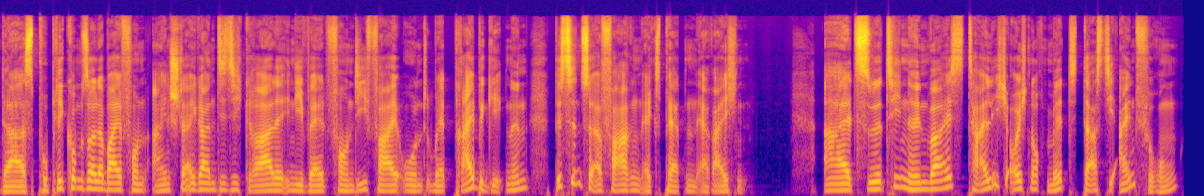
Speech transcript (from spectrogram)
Das Publikum soll dabei von Einsteigern, die sich gerade in die Welt von DeFi und Web3 begegnen, bis hin zu erfahrenen Experten erreichen. Als zusätzlichen Hinweis teile ich euch noch mit, dass die Einführung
